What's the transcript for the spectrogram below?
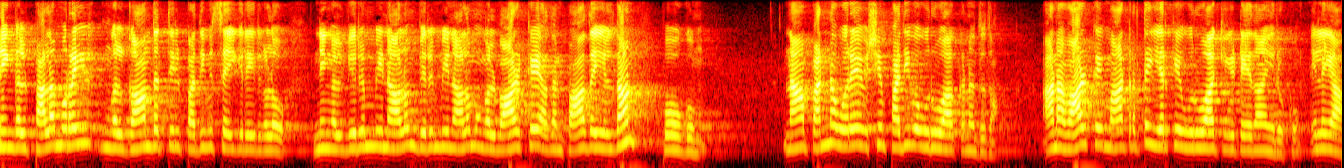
நீங்கள் பலமுறை உங்கள் காந்தத்தில் பதிவு செய்கிறீர்களோ நீங்கள் விரும்பினாலும் விரும்பினாலும் உங்கள் வாழ்க்கை அதன் பாதையில் தான் போகும். நான் பண்ண ஒரே விஷயம் பதிவை உருவாக்குனது தான் ஆனால் வாழ்க்கை மாற்றத்தை இயற்கை உருவாக்கிக்கிட்டே தான் இருக்கும். இல்லையா?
